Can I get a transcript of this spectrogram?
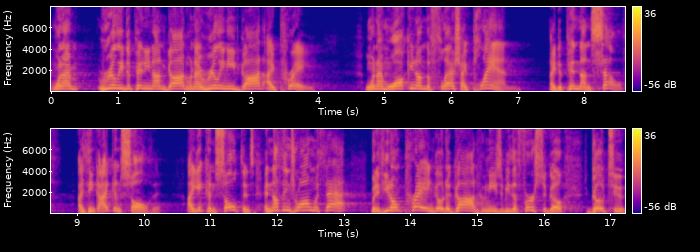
when I'm really depending on God, when I really need God, I pray. When I'm walking on the flesh, I plan. I depend on self. I think I can solve it. I get consultants, and nothing's wrong with that. But if you don't pray and go to God, who needs to be the first to go, go to,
